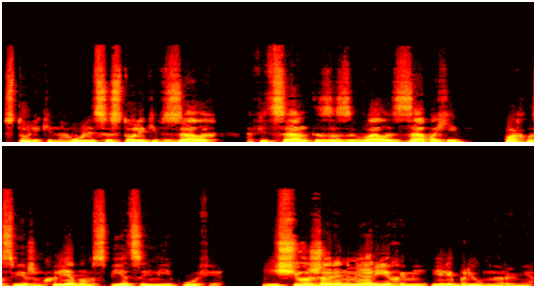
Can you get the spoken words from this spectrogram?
Столики на улице, столики в залах, официанты, зазывалы, запахи, Пахло свежим хлебом, специями и кофе. Еще жареными орехами или брюбнерами.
